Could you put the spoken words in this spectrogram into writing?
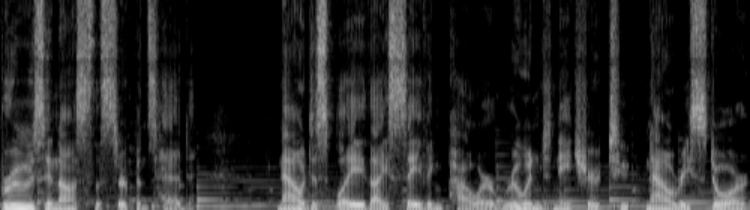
bruise in us the serpent's head. Now display thy saving power, ruined nature to now restore.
